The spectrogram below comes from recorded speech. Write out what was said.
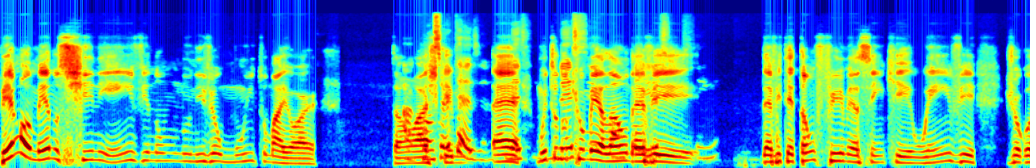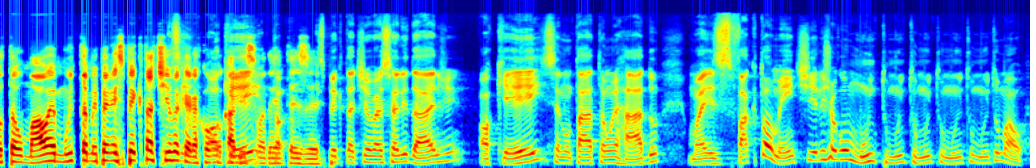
pelo menos Shine e Envy num, num nível muito maior. Então Ah, acho que certeza. é, Nesse- muito do que o Melão contexto, deve- sim. Deve ter tão firme assim que o Envy jogou tão mal é muito também pela expectativa que Assim, era colocada em ok, cima da tá- NTZ. Expectativa versus realidade, ok, você não tá tão errado, mas factualmente ele jogou muito, muito, muito, muito, muito mal.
